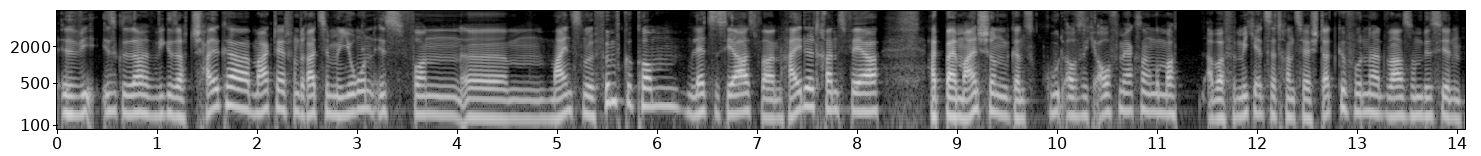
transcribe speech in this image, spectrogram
Äh, wie, ist gesagt, wie gesagt, Schalker, Marktwert von 13 Millionen, ist von ähm, Mainz 05 gekommen. Letztes Jahr, es war ein Heidel-Transfer. Hat bei Mainz schon ganz gut auf sich aufmerksam gemacht. Aber für mich, als der Transfer stattgefunden hat, war es so ein bisschen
